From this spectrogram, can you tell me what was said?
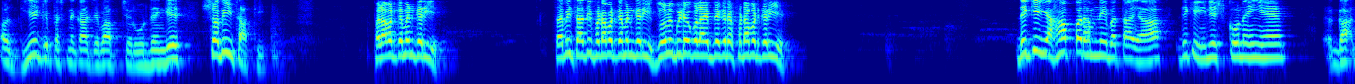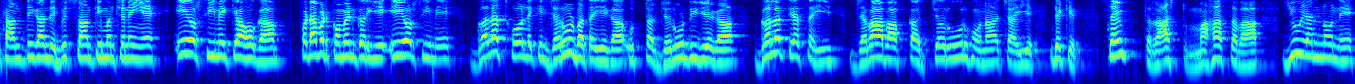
और दिए गए प्रश्न का जवाब ज़रूर देंगे। सभी साथी, फटाफट कमेंट करिए। सभी साथी फटाफट कमेंट करिए। जो लोग वीडियो को लाइव देख रहे हैं, फटाफट करिए। देखिए, यहाँ पर हमने बताया, देखिए यूनेस्को नहीं है शांति गांधी, विश्व शांति मंच नहीं है। ए और सी में क्या होगा? फटाफट कमेंट करिए, ए और सी में गलत हो, लेकिन ज़रूर बताइएगा, उत्तर ज़रूर दीजिएगा। गलत या सही, जवाब आपका ज़रूर होना चाहिए। देखिए, संयुक्त राष्ट्र महासभा, यूएनओ ने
